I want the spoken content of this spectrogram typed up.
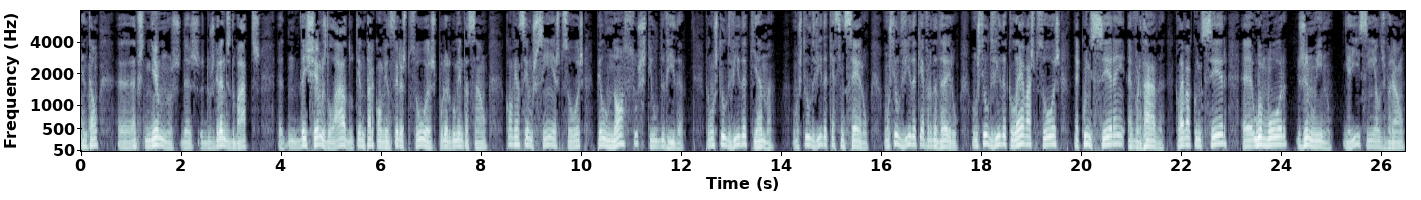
Então, uh, abstenhemos-nos dos grandes debates, uh, deixemos de lado tentar convencer as pessoas por argumentação. Convencemos sim as pessoas pelo nosso estilo de vida. Pelo estilo de vida que ama, um estilo de vida que é sincero, um estilo de vida que é verdadeiro, um estilo de vida que leva as pessoas a conhecerem a verdade, que leva a conhecer uh, o amor genuíno. E aí sim eles verão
